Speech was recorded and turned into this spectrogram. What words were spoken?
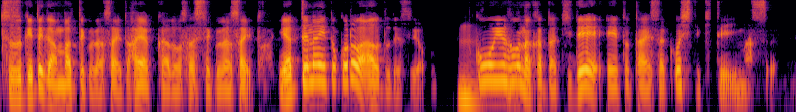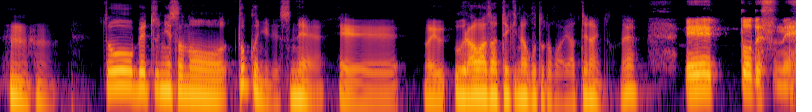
続けて頑張ってくださいと、早く稼働させてくださいと。やってないところはアウトですよ。うんこういうふうな形で、えっ、と、対策をしてきています。うんうんと別にその特にですね、えーまあ裏技的なこととかはやってないんですかね？えーっとですね。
